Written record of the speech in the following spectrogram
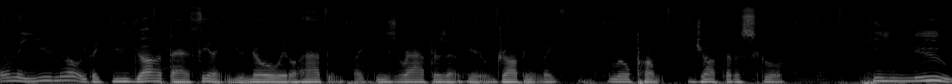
only you know like you got that feeling. You know it'll happen. Like these rappers out here dropping like lil pump dropped out of school. He knew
